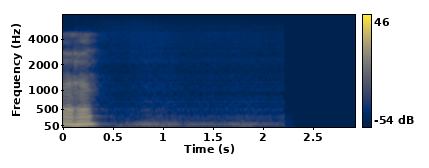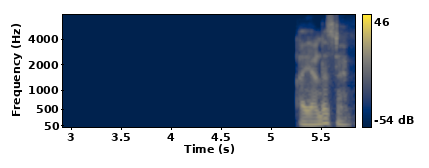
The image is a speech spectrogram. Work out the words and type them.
হুম আই আন্ডারস্ট্যান্ড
